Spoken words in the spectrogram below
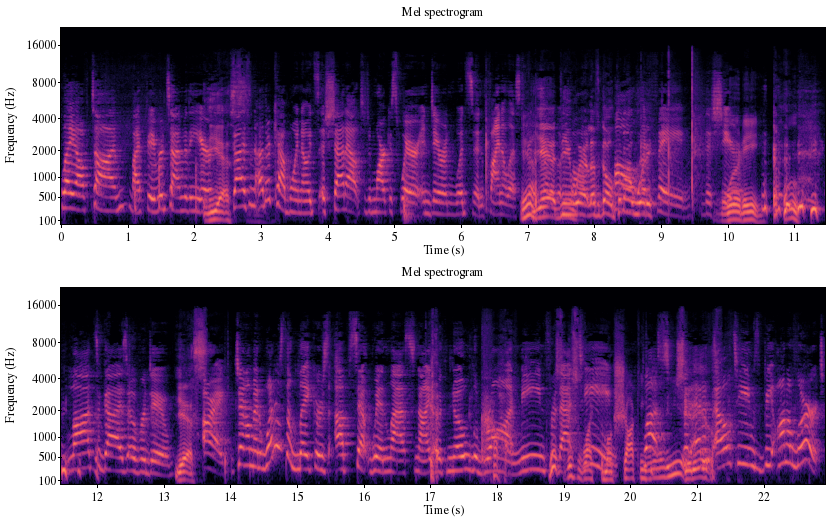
Playoff time, my favorite time of the year. Yes. Guys, in other Cowboy notes, a shout out to DeMarcus Ware and Darren Woodson, finalists. Yeah. Yeah, D. Ware, let's go. Come Hall on, Woody. Of Fame this year. Woody. Lots of guys overdue. Yes. All right, gentlemen, what does the Lakers' upset win last night with no LeBron mean for This- that this is team? like the most shocking Plus, win of the year. should It is. NFL teams be on alert?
